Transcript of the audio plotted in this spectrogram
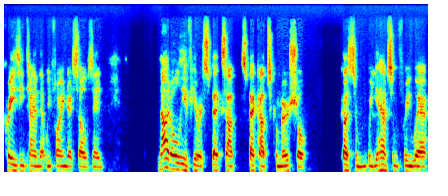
crazy time that we find ourselves in. Not only if you're a spec ops, spec ops commercial customer, but you have some freeware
